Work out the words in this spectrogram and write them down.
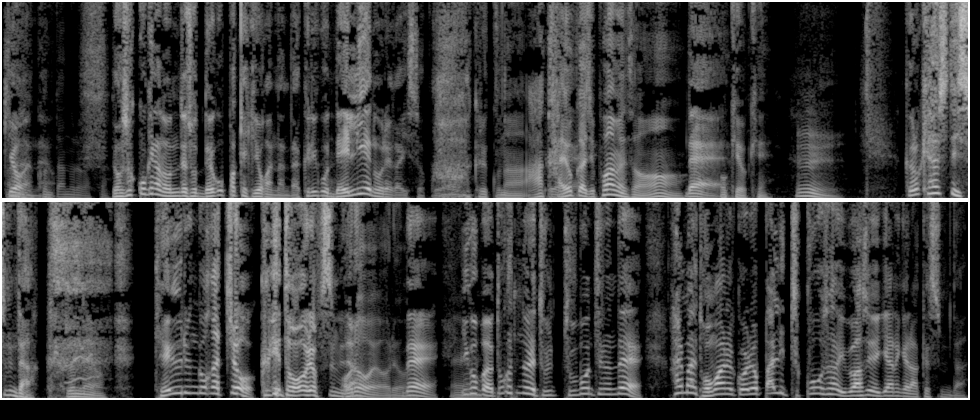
기억 아, 안 나요. 그건 딴 노래 같다. 여섯 곡이나 넣었는데 저 네 곡밖에 기억 안 난다. 그리고 넬리의 노래가 있었고요. 아 그랬구나. 아 가요까지 포함해서. 네. 오케이 오케이. 음. 그렇게 할 수도 있습니다. 그렇네요. 게으른 것 같죠? 그게 더 어렵습니다. 어려워요 어려워. 네. 네. 이거 봐요. 똑같은 노래 두번 트는데 할 말 더 많을 거려 빨리 듣고서 와서 얘기하는 게 낫겠습니다.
